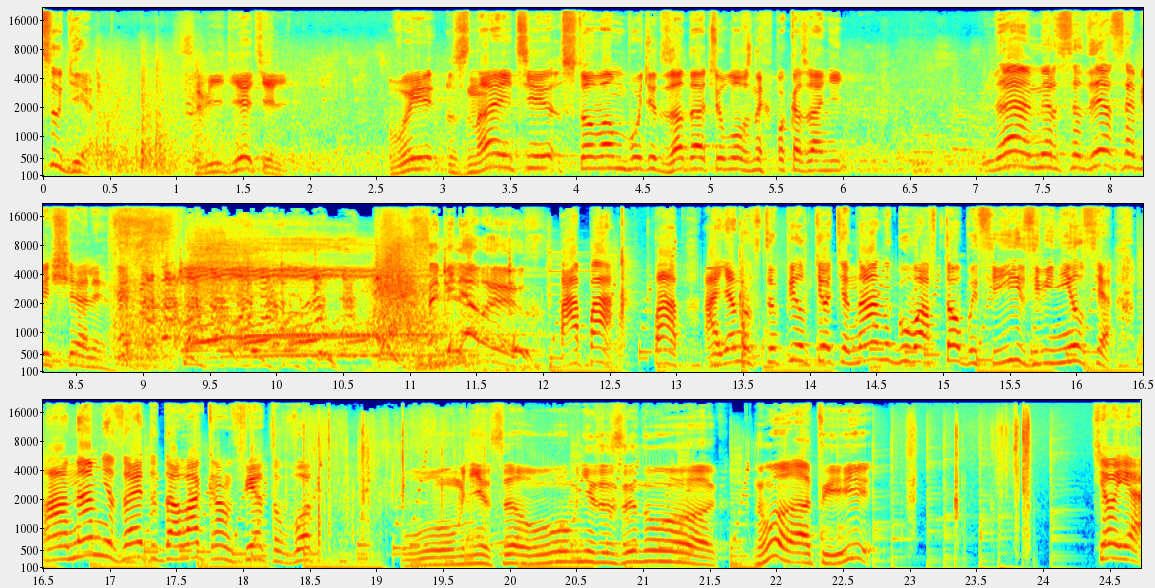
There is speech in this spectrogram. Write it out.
Суде. Свидетель, вы знаете, что вам будет за дачу ложных показаний? Да, Мерседес обещали. Забелявых! Папа, пап, а я наступил тете на ногу в автобусе и извинился, а она мне за это дала конфету, вот. Умница, умница, сынок. Ну, а ты? Чё я?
